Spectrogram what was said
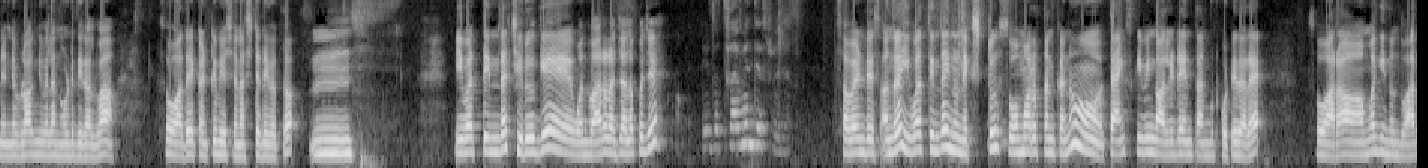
ನಿನ್ನೆ ವ್ಲಾಗ್ ನೀವೆಲ್ಲ ನೋಡಿದ್ದೀರಲ್ವಾ ಸೊ ಅದೇ ಕಂಟಿನ್ಯೂಷನ್ ಅಷ್ಟೇ ಇವತ್ತು. ಇವತ್ತಿಂದ ಚಿರುಗೆ ಒಂದು ವಾರ ರಜಾ ಅಲ್ಲ ಪೂಜೆ? ಸೆವೆನ್ ಡೇಸ್ ಅಂದರೆ ಇವತ್ತಿಂದ ಇನ್ನು ನೆಕ್ಸ್ಟು ಸೋಮವಾರ ತನಕನೂ ಥ್ಯಾಂಕ್ಸ್ ಗಿವಿಂಗ್ ಹಾಲಿಡೇ ಅಂತ ಅಂದ್ಬಿಟ್ಟು ಕೊಟ್ಟಿದ್ದಾರೆ. ಸೊ ಆರಾಮಾಗಿ ಇನ್ನೊಂದು ವಾರ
